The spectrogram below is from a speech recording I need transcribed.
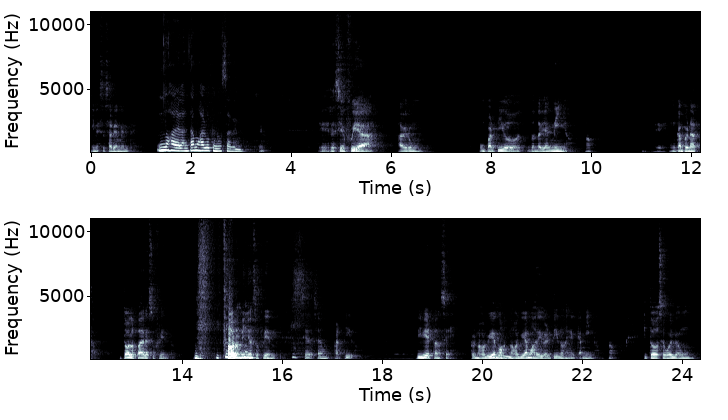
innecesariamente. Nos adelantamos a algo que no sabemos. Eh, recién fui a, ver un, partido donde habían niños, eh, un campeonato, todos los padres sufriendo, todos los niños sufriendo. O sea, es un partido. Diviértanse, pero nos olvidemos, mm. nos olvidamos de divertirnos en el camino, Y todo se vuelve un,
